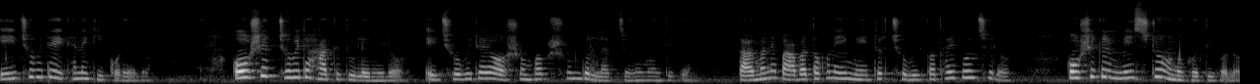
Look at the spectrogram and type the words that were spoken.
এই ছবিটা এখানে কি করে এলো? কৌশিক ছবিটা হাতে তুলে নিল। এই ছবিটাই অসম্ভব সুন্দর লাগছে হৈমন্তীকে। তার মানে বাবা তখন এই মেয়েটার ছবির কথাই বলছিল? কৌশিকের মিষ্ট অনুভূতি হলো।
